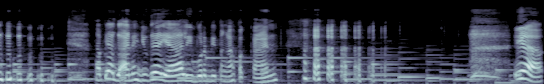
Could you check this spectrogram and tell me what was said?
Tapi agak aneh juga ya libur di tengah pekan. Iya,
